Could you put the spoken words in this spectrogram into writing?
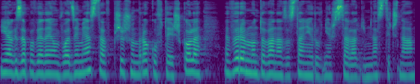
Jak zapowiadają władze miasta, w przyszłym roku w tej szkole wyremontowana zostanie również sala gimnastyczna.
